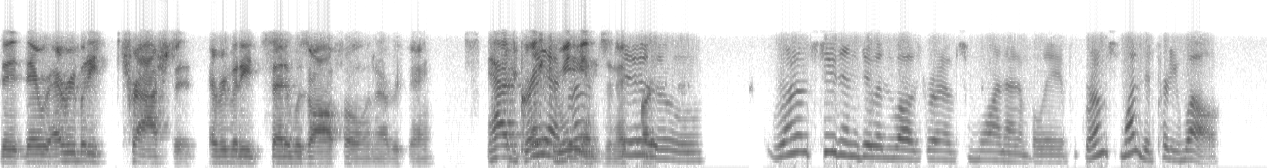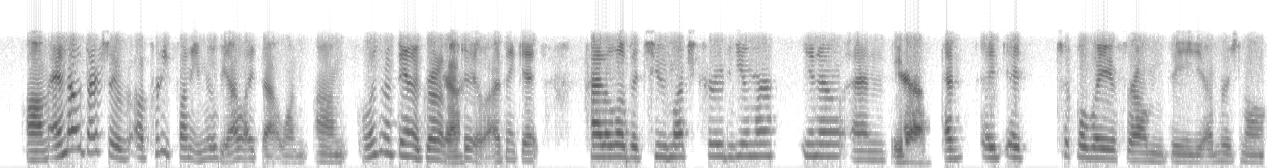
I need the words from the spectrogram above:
they they were everybody trashed it. Everybody said it was awful and everything. It had great Oh, yeah, comedians in it, but Two, Grown-ups two didn't do as well as Grown-ups one, I don't believe. Grown-ups one did pretty well. Um, and that was actually a, a pretty funny movie. I like that one. Um, I wasn't a fan of Grown-ups two. I think it had a little bit too much crude humor, you know, and yeah, and it it took away from the original.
